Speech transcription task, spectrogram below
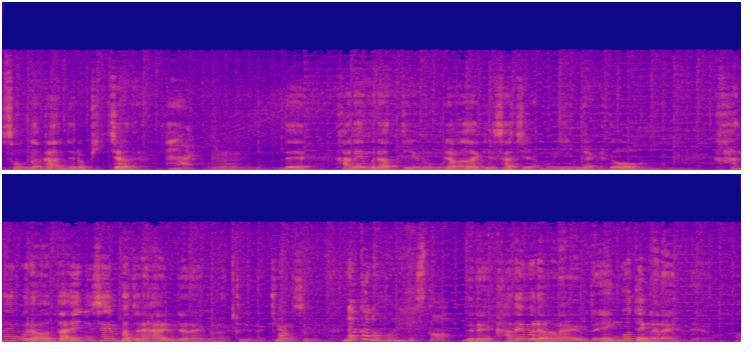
そんな感じのピッチャーだよ、はい。うん、で金村っていうのも山崎幸也もいいんだけど、金村は第二先発に入るんじゃないかなっていうような気がするんだよ中の方にですか？でね金村が投げると援護点がないんだよ。あ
